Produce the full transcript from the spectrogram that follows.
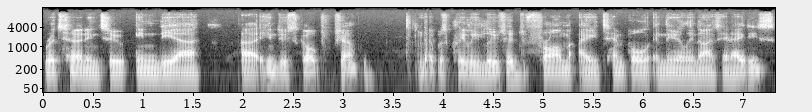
returning to India uh, Hindu sculpture that was clearly looted from a temple in the early 1980s.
